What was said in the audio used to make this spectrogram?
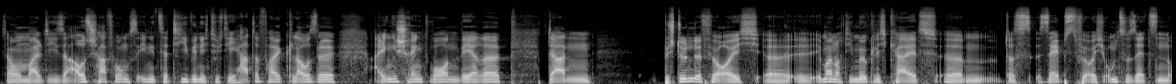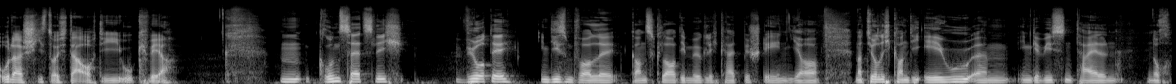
sagen wir mal, diese Ausschaffungsinitiative nicht durch die Härtefallklausel eingeschränkt worden wäre, dann bestünde für euch äh, immer noch die Möglichkeit, ähm, das selbst für euch umzusetzen oder schießt euch da auch die EU quer? Mm, grundsätzlich würde in diesem Falle ganz klar die Möglichkeit bestehen, ja. Natürlich kann die EU ähm, in gewissen Teilen noch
